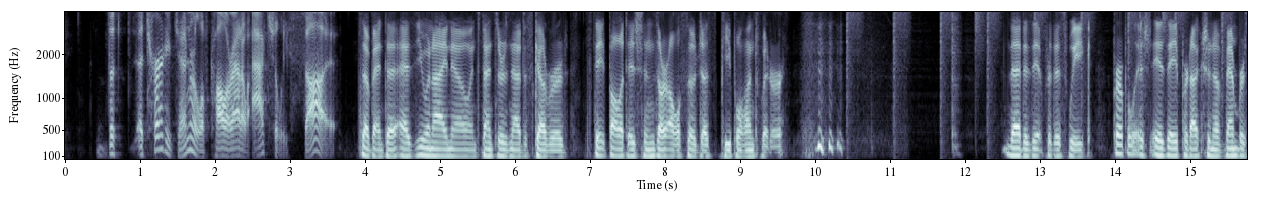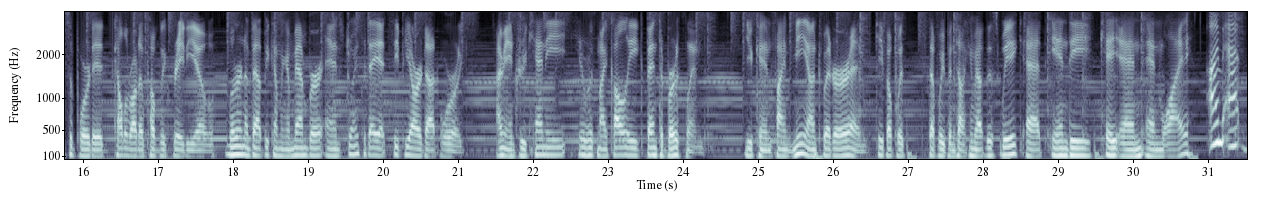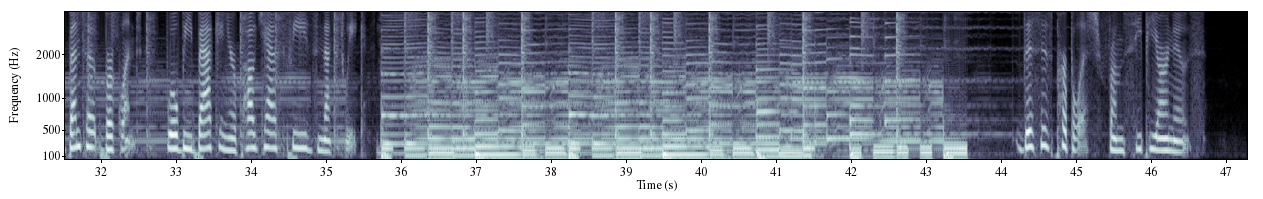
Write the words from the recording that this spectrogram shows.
the Attorney General of Colorado actually saw it. So, Bente, as you and I know, and Spencer's now discovered, state politicians are also just people on Twitter. that is it for this week. Purplish is a production of member supported Colorado Public Radio. Learn about becoming a member and join today at CPR.org. I'm Andrew Kenney, here with my colleague Bente Birkeland. You can find me on Twitter and keep up with stuff we've been talking about this week at AndyKNNY. I'm at Bente Birkeland. We'll be back in your podcast feeds next week. This is Purplish from CPR News.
